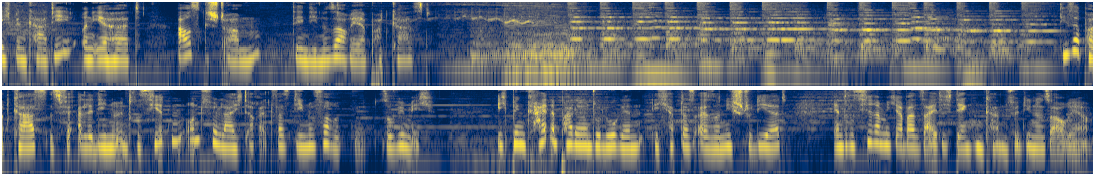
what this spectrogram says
ich bin Kati und ihr hört Ausgestorben, den Dinosaurier-Podcast. Dieser Podcast ist für alle Dino-Interessierten und vielleicht auch etwas Dino-Verrückten, so wie mich. Ich bin keine Paläontologin, ich habe das also nicht studiert, interessiere mich aber seit ich denken kann für Dinosaurier.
